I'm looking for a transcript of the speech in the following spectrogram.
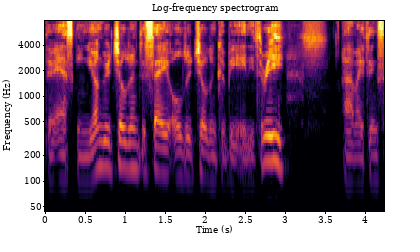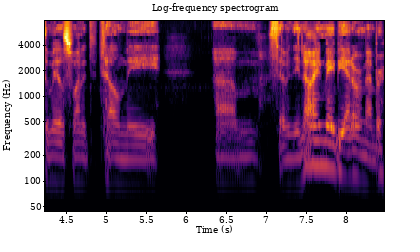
They're asking younger children to say, older children could be 83. Um, I think somebody else wanted to tell me um, 79, maybe, I don't remember.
